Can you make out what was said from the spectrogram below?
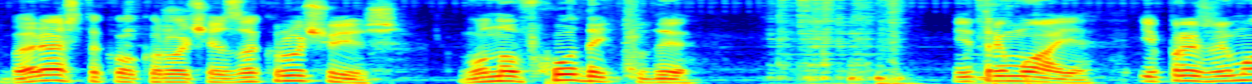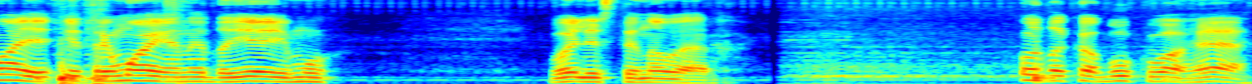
Береш тако, коротше, закручуєш, воно входить туди і тримає. І прижимає, і тримає, не дає йому вилізти наверх. Отака буква Г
